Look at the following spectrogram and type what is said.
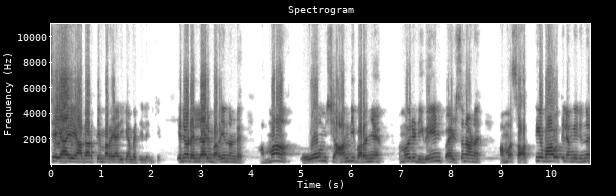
പച്ചയായ യാഥാർത്ഥ്യം പറയാതിരിക്കാൻ പറ്റില്ല എനിക്ക്. എന്നോട് എല്ലാരും പറയുന്നുണ്ട് അമ്മ ഓം ശാന്തി പറഞ്ഞ് അമ്മ ഒരു ഡിവൈൻ പേഴ്സൺ ആണ്. അമ്മ സത്യഭാവത്തിൽ അങ്ങ് ഇരുന്ന്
